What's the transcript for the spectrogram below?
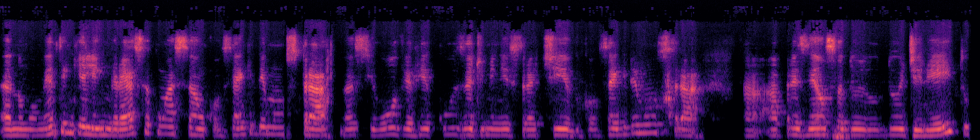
ah, no momento em que ele ingressa com a ação, consegue demonstrar né, se houve a recusa administrativa, consegue demonstrar a, presença do, do, direito,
